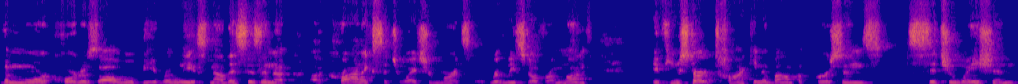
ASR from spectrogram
the more cortisol will be released. Now, this isn't a, a chronic situation where it's released over a month. If you start talking about the person's situation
